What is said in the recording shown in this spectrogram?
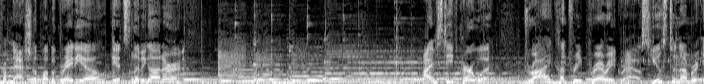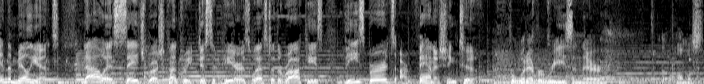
From National Public Radio, it's Living on Earth. I'm Steve Curwood. Dry country prairie grouse used to number in the millions. Now, as sagebrush country disappears west of the Rockies, these birds are vanishing too. For whatever reason, they're almost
